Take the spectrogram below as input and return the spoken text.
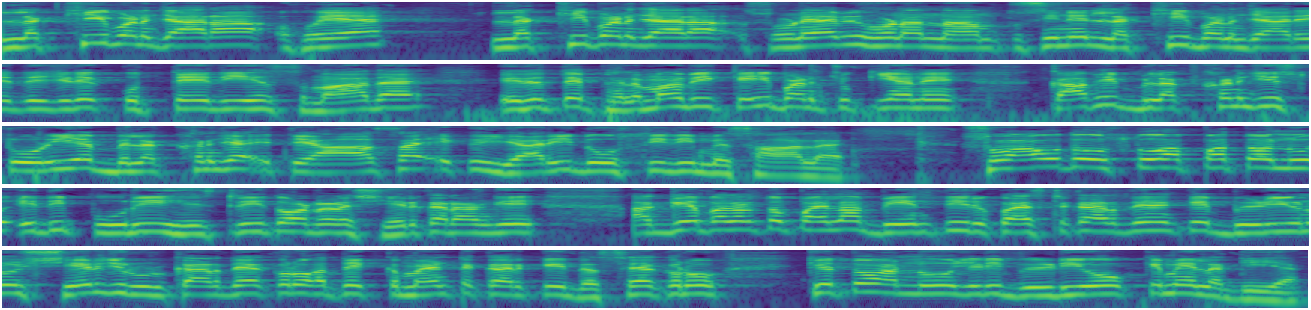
ਲੱਖੀ ਬਣਜਾਰਾ ਹੋਇਆ ਲੱਖੀ ਬਣਜਾਰਾ, ਸੁਣਿਆ ਵੀ ਹੋਣਾ ਨਾਮ ਤੁਸੀਂ ਨੇ, ਲੱਖੀ ਬਣਜਾਰੇ ਦੇ ਜਿਹੜੇ ਕੁੱਤੇ ਦੀ ਇਹ ਸਮਾਧ ਹੈ, ਇਹਦੇ ਉੱਤੇ ਫਿਲਮਾਂ ਵੀ ਕਈ ਬਣ ਚੁੱਕੀਆਂ ਨੇ। ਕਾਫੀ ਵਿਲੱਖਣ ਜੀ ਸਟੋਰੀ ਹੈ, ਵਿਲੱਖਣ ਜਿਹਾ ਇਤਿਹਾਸ ਹੈ, ਇੱਕ ਯਾਰੀ ਦੋਸਤੀ ਦੀ ਮਿਸਾਲ ਹੈ। ਸੋ ਆਓ ਦੋਸਤੋ, ਆਪਾਂ ਤੁਹਾਨੂੰ ਇਹਦੀ ਪੂਰੀ ਹਿਸਟਰੀ ਤੁਹਾਡੇ ਨਾਲ ਸ਼ੇਅਰ ਕਰਾਂਗੇ। ਅੱਗੇ ਵਧਣ ਤੋਂ ਪਹਿਲਾਂ ਬੇਨਤੀ ਰਿਕੁਐਸਟ ਕਰਦੇ ਹਾਂ ਕਿ ਵੀਡੀਓ ਨੂੰ ਸ਼ੇਅਰ ਜ਼ਰੂਰ ਕਰਦਿਆ ਕਰੋ ਅਤੇ ਕਮੈਂਟ ਕਰਕੇ ਦੱਸਿਆ ਕਰੋ ਕਿ ਤੁਹਾਨੂੰ ਜਿਹੜੀ ਵੀਡੀਓ ਕਿਵੇਂ ਲੱਗੀ ਹੈ।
